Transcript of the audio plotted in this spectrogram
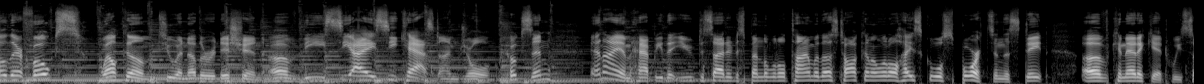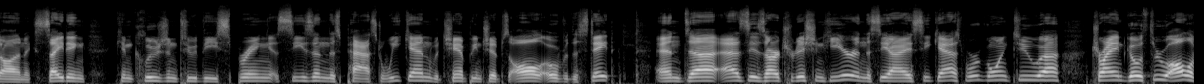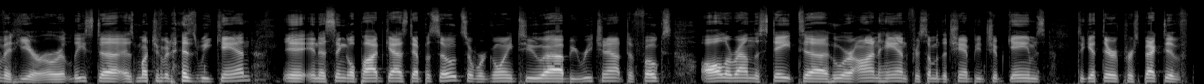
Hello there, folks. Welcome to another edition of the CIAC Cast. I'm Joel Cookson, and I am happy that you've decided to spend a little time with us talking a little high school sports in the state of Connecticut. We saw an exciting conclusion to the spring season this past weekend with championships all over the state. And uh, as is our tradition here in the CIAC cast, we're going to uh, try and go through all of it here, or at least uh, as much of it as we can in, in, a single podcast episode. So we're going to uh, be reaching out to folks all around the state uh, who are on hand for some of the championship games to get their perspective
